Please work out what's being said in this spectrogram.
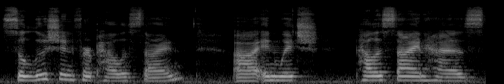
solution for Palestine, uh, in which Palestine has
